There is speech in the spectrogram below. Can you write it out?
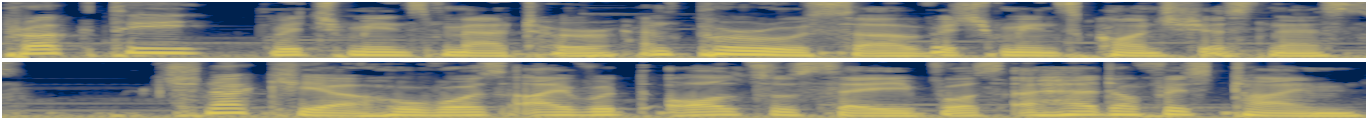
Prakriti, which means matter, and Purusa, which means consciousness. Chanakya, who was I would also say was ahead of his time,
